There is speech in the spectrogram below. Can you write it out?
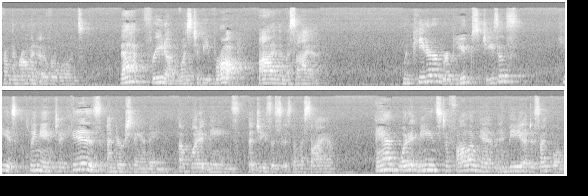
from the Roman overlords. That freedom was to be brought by the Messiah. When Peter rebukes Jesus, he is clinging to his understanding of what it means that Jesus is the Messiah and what it means to follow him and be a disciple.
